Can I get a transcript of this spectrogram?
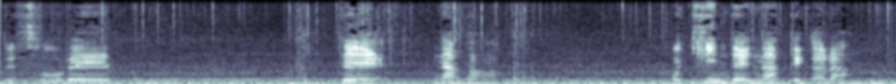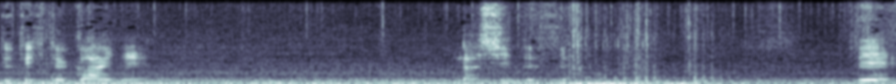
でそれってなんか近代になってから出てきた概念らしいんですよ。で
